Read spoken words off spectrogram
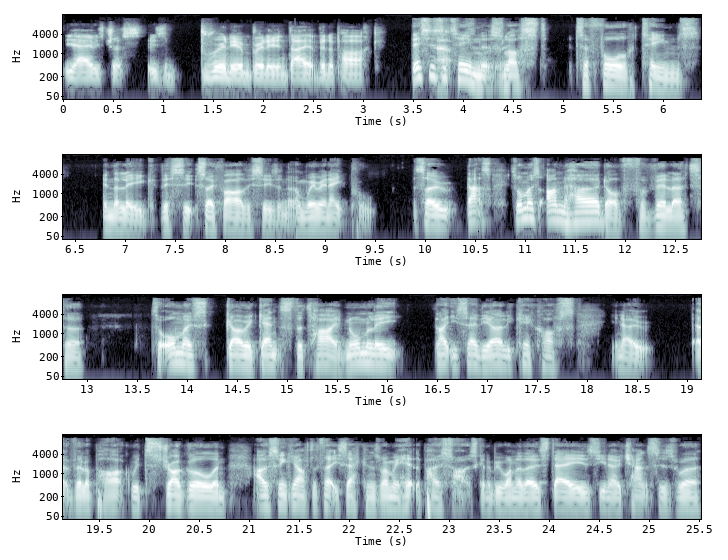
yeah, it was just, it was a brilliant, brilliant day at Villa Park. This is Absolutely. a team that's lost to four teams in the league this so far this season, and we're in April. So that's it's almost unheard of for Villa to to almost go against the tide. Normally, like you say, the early kickoffs, you know, at Villa Park would struggle. And I was thinking after 30 seconds when we hit the post, oh, it's going to be one of those days. You know, chances were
